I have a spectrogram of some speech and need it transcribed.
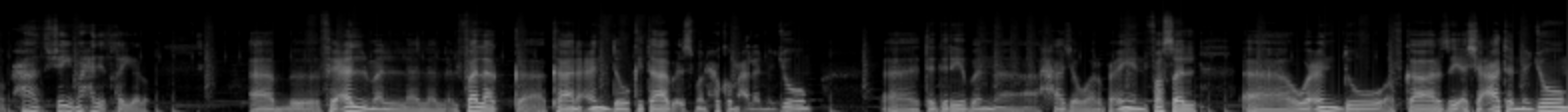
أبحاث شيء ما حد يتخيله. آه، في علم الفلك آه، كان عنده كتاب اسمه الحكم على النجوم آه، تقريبا حاجة وأربعين فصل وعنده أفكار زي أشعات النجوم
